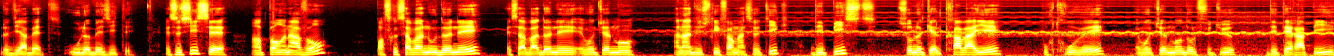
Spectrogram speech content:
le diabète ou l'obésité. Et ceci, c'est un pas en avant parce que ça va nous donner, et ça va donner éventuellement à l'industrie pharmaceutique, des pistes sur lesquelles travailler pour trouver éventuellement dans le futur des thérapies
